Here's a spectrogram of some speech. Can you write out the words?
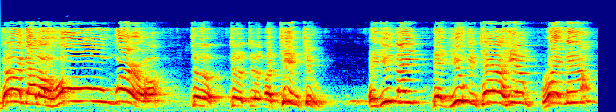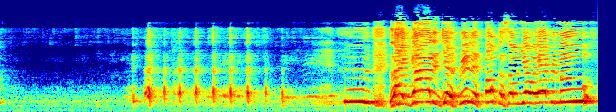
God got a whole world to, to, to attend to. And you think that you can tell him right now? like God is just really focused on your every move?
